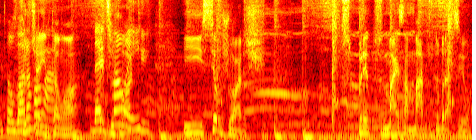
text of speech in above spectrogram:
Então bora Curte aí rolar. então, ó. That's Ed Rock way. e Seu Jorge. Os pretos mais amados do Brasil.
